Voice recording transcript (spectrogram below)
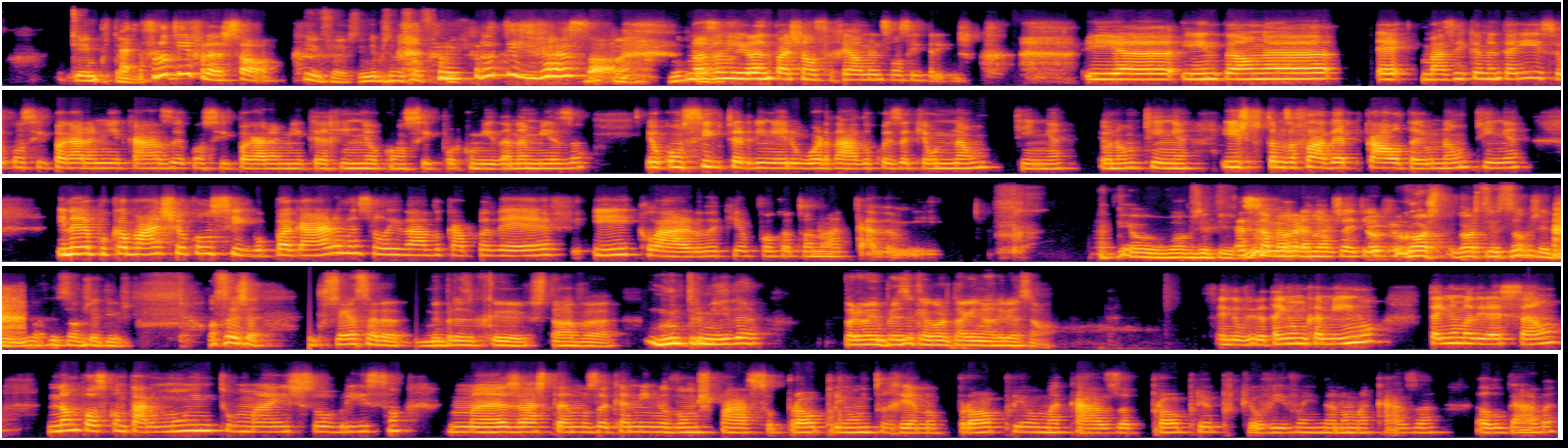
que é importante. É, frutíferas só. Frutíferas, ainda por cima só frutíferas. frutíferas só. Muito bem, muito Mas bem. a minha grande paixão realmente são citrinos. E, uh, e então uh, é, basicamente é isso. Eu consigo pagar a minha casa, eu consigo pagar a minha carrinha, eu consigo pôr comida na mesa, eu consigo ter dinheiro guardado, coisa que eu não tinha. Eu não tinha. Isto estamos a falar da época alta, eu não tinha. E na época baixa eu consigo pagar a mensalidade do KDF e, claro, daqui a pouco eu estou na academia. Que é o objetivo. Esse é o meu grande objetivo. Eu, eu gosto, gosto desses objetivos, gosto desses objetivos. Ou seja, o processo era uma empresa que estava muito tremida para uma empresa que agora está a ganhar a direção. Sem dúvida, tem um caminho, tem uma direção. Não posso contar muito mais sobre isso, mas já estamos a caminho de um espaço próprio, um terreno próprio, uma casa própria, porque eu vivo ainda numa casa alugada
